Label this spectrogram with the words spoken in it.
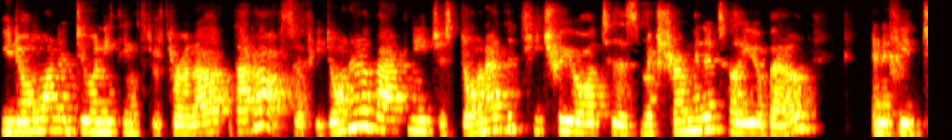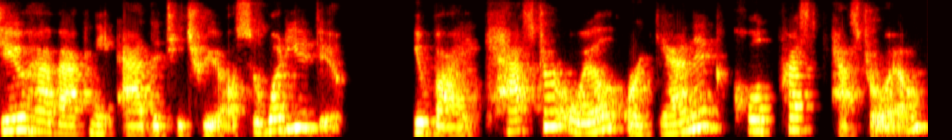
you don't want to do anything to throw that, that off. So if you don't have acne, just don't add the tea tree oil to this mixture I'm going to tell you about. And if you do have acne, add the tea tree oil. So what do you do? You buy castor oil, organic cold pressed castor oil,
